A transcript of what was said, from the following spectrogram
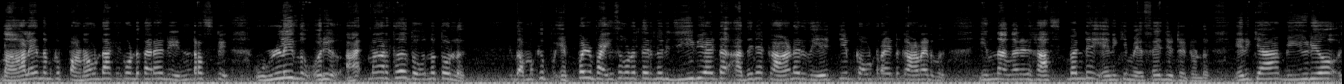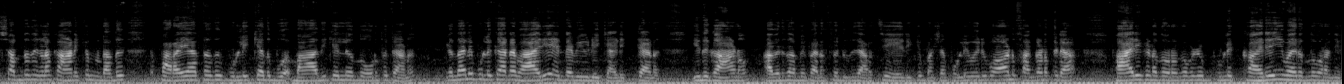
നാളെ നമുക്ക് പണം ഉണ്ടാക്കിക്കൊണ്ട് തരാൻ ഒരു ഇൻട്രസ്റ്റ് ഉള്ളിൽ നിന്ന് ഒരു ആത്മാർത്ഥത തോന്നത്തുള്ളൂ. നമുക്ക് എപ്പോഴും പൈസ കൊടുത്തിരുന്ന ഒരു ജീവിയായിട്ട് അതിനെ കാണരുത്. എ ടി എം കൗണ്ടറായിട്ട് കാണരുത്. ഇന്ന് അങ്ങനെ ഒരു ഹസ്ബൻഡ് എനിക്ക് മെസ്സേജ് ഇട്ടിട്ടുണ്ട്. എനിക്ക് ആ വീഡിയോ ശബ്ദം നിങ്ങളെ കാണിക്കുന്നുണ്ട്. അത് പറയാത്തത് പുള്ളിക്ക് അത് ബാധിക്കല്ലോ എന്ന് ഓർത്തിട്ടാണ്. എന്നാലും പുള്ളിക്കാരുടെ ഭാര്യ എന്റെ വീഡിയോയ്ക്ക് ആണ്. ഇത് കാണും. അവർ തമ്മിൽ പരസ്പരം ഇത് ചർച്ച ചെയ്യായിരിക്കും പക്ഷെ പുള്ളി ഒരുപാട് സങ്കടത്തിലാണ് ഭാര്യ കിടന്നുറങ്ങുമ്പോഴും പുള്ളി കരയി വരുന്നു പറഞ്ഞ്.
